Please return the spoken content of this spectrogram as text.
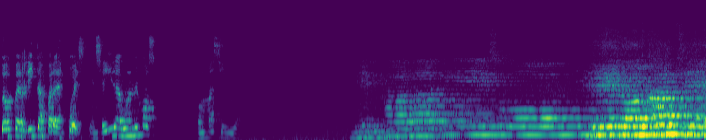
dos perlitas para después. Enseguida volvemos con más sin into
